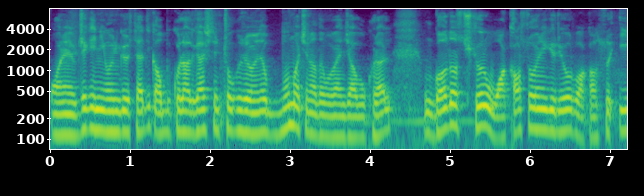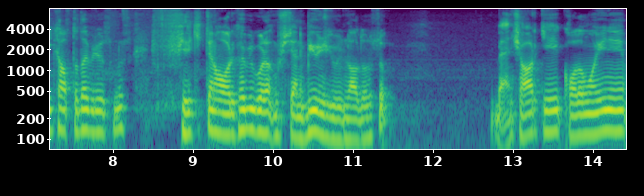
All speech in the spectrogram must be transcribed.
oynayabilecek en iyi oyunu gösterdik. Abu Kulal gerçekten çok güzel oynadı. Bu maçın adamı bence Abu Kulal. Goldos çıkıyor. Vakasu oyuna giriyor. Vakasu ilk haftada biliyorsunuz Frikik'ten harika bir gol atmıştı. Yani bir önceki bölüm daha doğrusu. Ben Şarki, Kolomoyni,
